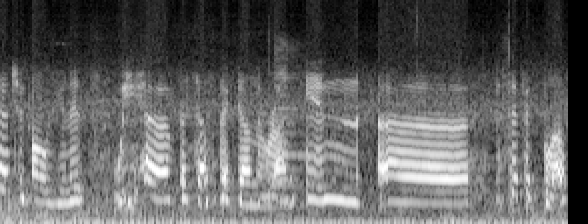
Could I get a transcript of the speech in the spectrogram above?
Attention all units. We have a suspect on the run in uh, Pacific Bluff.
